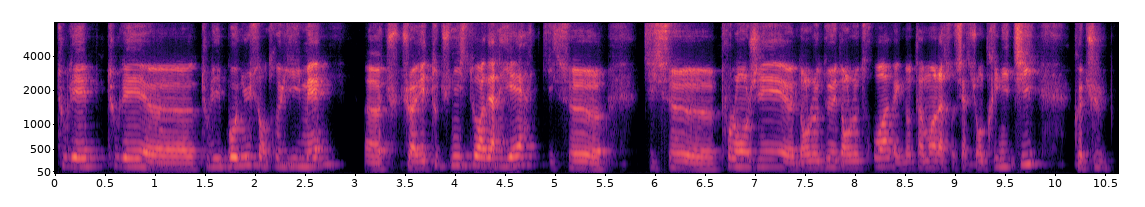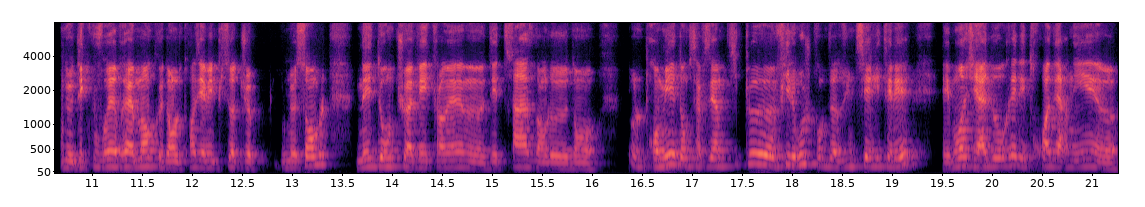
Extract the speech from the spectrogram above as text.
tous les, tous les, euh, tous les bonus entre guillemets, euh, tu avais toute une histoire derrière qui se, qui se prolongeait dans le 2 et dans le 3, avec notamment l'association Trinity, que tu ne découvrais vraiment que dans le troisième épisode, je, il me semble, mais dont tu avais quand même des traces dans le, dans, le premier. Donc ça faisait un petit peu un fil rouge comme dans une série télé. Et moi, j'ai adoré les trois derniers, euh,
